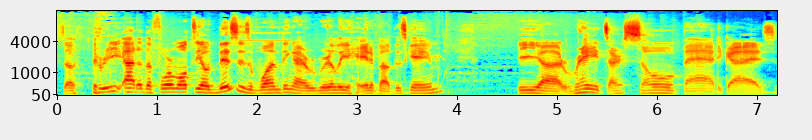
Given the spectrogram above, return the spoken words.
So three out of the four multi. This is one thing I really hate about this game. The uh, rates are so bad, guys.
